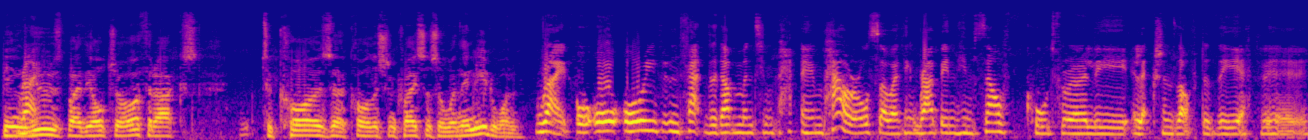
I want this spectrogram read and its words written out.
being right. used by the ultra Orthodox to cause a coalition crisis or when they need one. Right, or, or, or even in fact the government in, in, power also. I think Rabin himself called for early elections after the F, uh,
